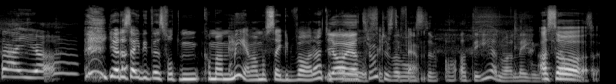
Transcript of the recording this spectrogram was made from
ja. Jag hade säkert inte ens fått komma med, man måste säkert vara typ Ja jag 1,65. tror typ att, man måste, att det är några längder Alltså, fram,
